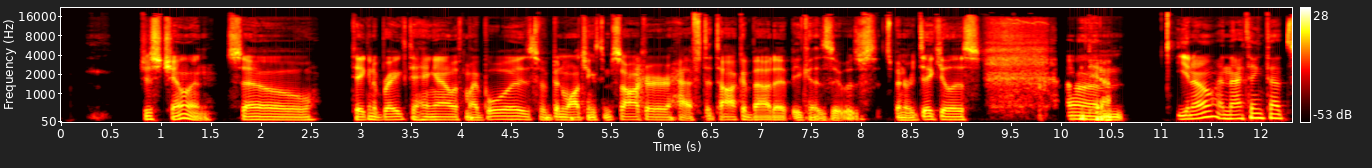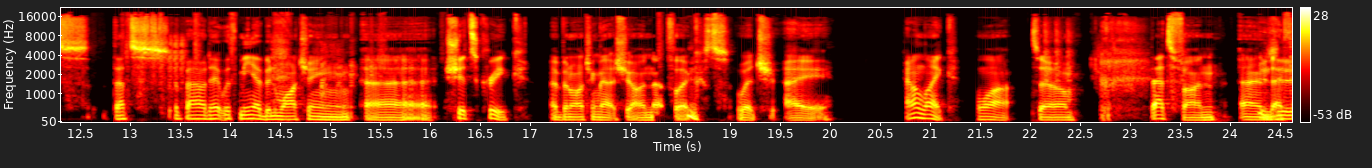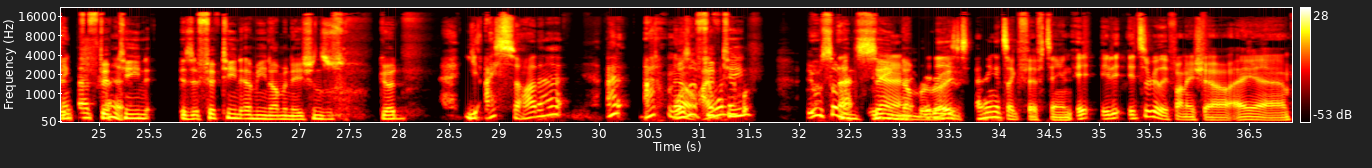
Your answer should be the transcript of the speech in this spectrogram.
just chilling. So taking a break to hang out with my boys. I've been watching some soccer. Have to talk about it because it was it's been ridiculous. Um, Yeah. you know, and I think that's that's about it with me. I've been watching uh Schitt's Creek. I've been watching that show on Netflix, which I kind of like a lot. So that's fun. And is I it think that's 15 is it 15 Emmy nominations good? Yeah, I saw that. I, I don't know. Was it 15? what- It was some that- insane yeah, number, right? is. I think it's like 15. It, it it's a really funny show. I uh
